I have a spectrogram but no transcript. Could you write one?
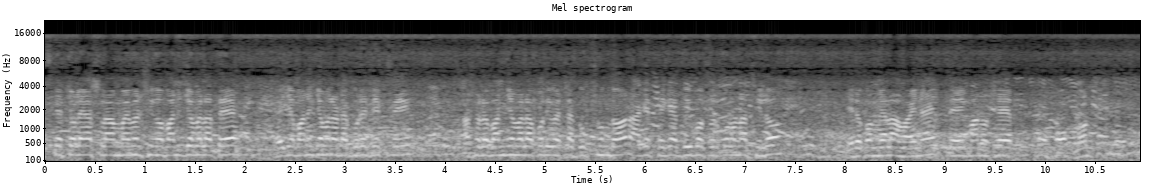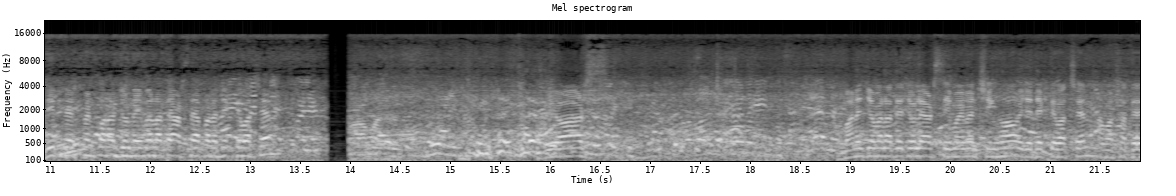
আজকে চলে আসলাম ময়মনসিংহ বাণিজ্য মেলাতে। এই যে বাণিজ্য মেলাটা ঘুরে দেখছি। আসলে বাণিজ্য মেলা পরিবেশটা খুব সুন্দর। আগে থেকে দুই বছর করোনা ছিল। এরকম মেলা হয় নাই। এই মানুষের রিফ্রেশমেন্ট করার জন্য এই মেলাতে আসছে, আপনারা দেখতে পাচ্ছেন। বাণিজ্য মেলাতে চলে আসছি ময়মন সিংহ ওই যে দেখতে পাচ্ছেন, আমার সাথে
